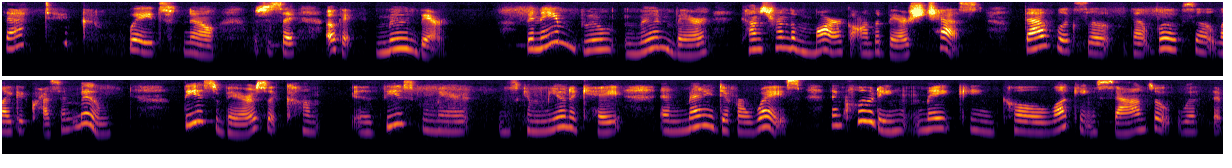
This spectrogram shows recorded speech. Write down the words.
static. Wait, no. Let's just say okay. Moon bear. The name moon bear comes from the mark on the bear's chest. That looks uh, that looks uh, like a crescent moon. These bears come. Uh, these bears communicate in many different ways, including making clucking sounds with it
